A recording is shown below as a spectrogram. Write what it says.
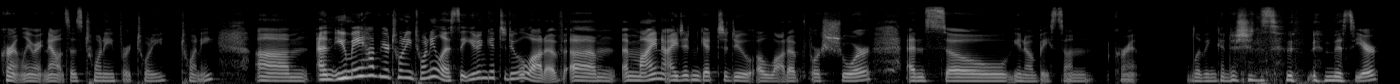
Currently, right now, it says 20 for 2020. Um, and you may have your 2020 list that you didn't get to do a lot of. Um, and mine, I didn't get to do a lot of for sure. And so, you know, based on current living conditions in this year.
